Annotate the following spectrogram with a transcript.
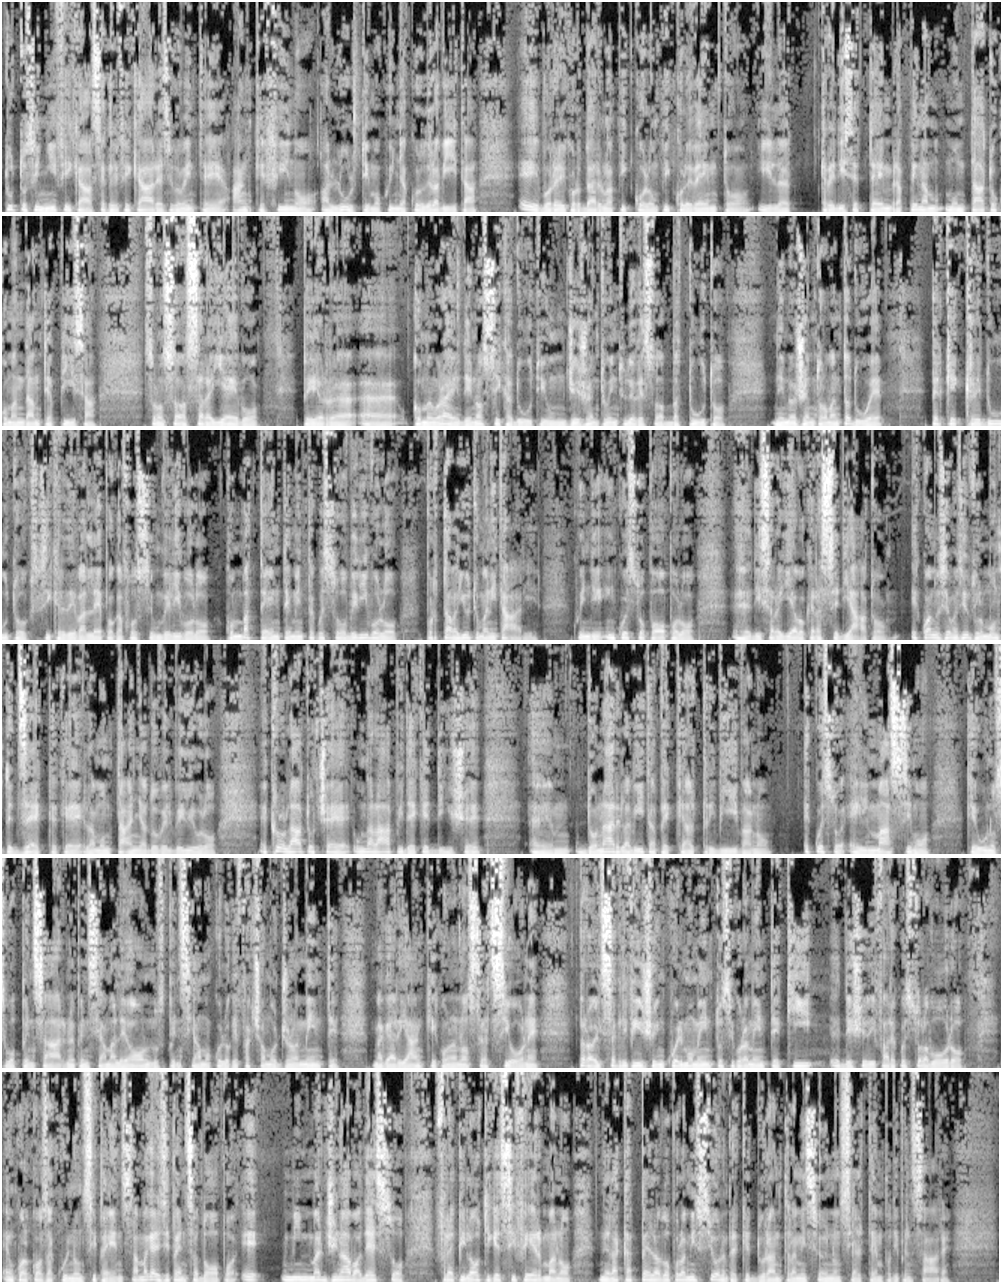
Tutto significa sacrificare sicuramente anche fino all'ultimo, quindi a quello della vita, e vorrei ricordare piccola, un piccolo evento, il 3 di settembre, appena montato comandante a Pisa, sono stato a Sarajevo per eh, commemorare dei nostri caduti, un G122 che è stato abbattuto nel 1992 perché creduto, si credeva all'epoca fosse un velivolo combattente, mentre questo velivolo portava aiuti umanitari, quindi in questo popolo eh, di Sarajevo che era assediato. E quando siamo seduti sul Monte Zek, che è la montagna dove il velivolo è crollato, c'è una lapide che dice ehm, donare la vita perché altri vivano. E questo è il massimo che uno si può pensare. Noi pensiamo alle onlus, pensiamo a quello che facciamo giornalmente, magari anche con la nostra azione, però il sacrificio in quel momento sicuramente chi eh, decide di fare questo lavoro è un qualcosa a cui non si pensa, magari si pensa dopo. E mi immaginavo adesso fra i piloti che si fermano nella cappella dopo la missione perché durante la missione non si ha il tempo di pensare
